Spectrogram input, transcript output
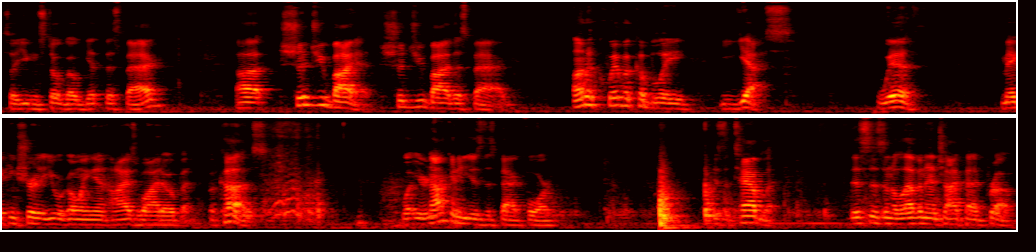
so you can still go get this bag. Uh, should you buy it? Should you buy this bag? Unequivocally, yes, with making sure that you are going in eyes wide open. Because what you're not going to use this bag for is a tablet. This is an 11 inch iPad Pro.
